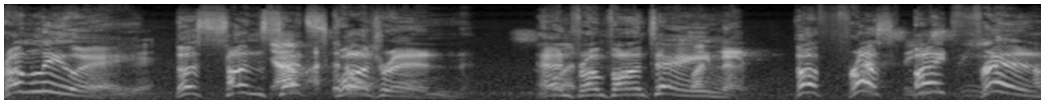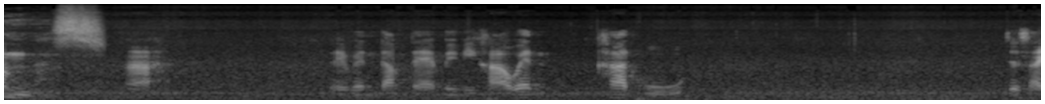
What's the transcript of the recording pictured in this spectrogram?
From Liyue, the Sunset Yam, Asadong. Squadron. And Squad- from Fontaine, Fontaine. the Frostbite Assisi. Friends. อ่ะใส่แว่นดำแต่ไม่มีขาแว่นคาดหู จะใส่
